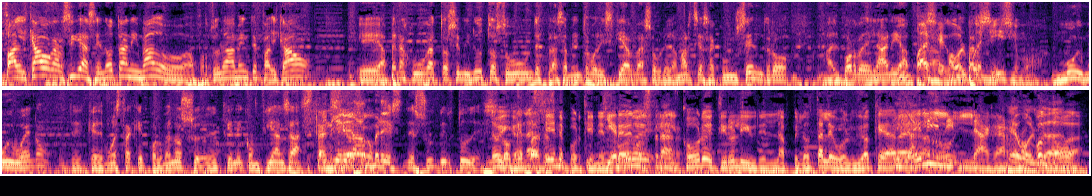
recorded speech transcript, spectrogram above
Falcao García se nota animado. Afortunadamente, Falcao eh, apenas jugó 14 minutos, tuvo un desplazamiento por izquierda sobre la marcha, sacó un centro al borde del área. Un pase, gol buenísimo. Muy, muy bueno, de- que demuestra que por lo menos eh, tiene confianza Está y tiene hambre de, sus virtudes. No, y Lo que ganas pasa es tiene que porque en el, quiere cobro, de- demostrar. en el cobro de tiro libre la pelota le volvió a quedar Y a él agarró. y la agarró volvió con toda.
